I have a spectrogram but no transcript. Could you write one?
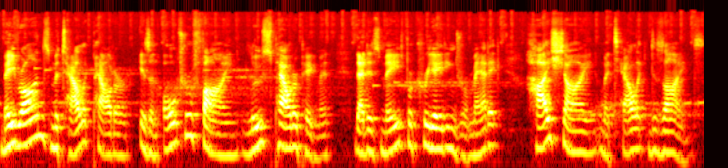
Mehron's metallic powder is an ultra fine loose powder pigment that is made for creating dramatic high shine metallic designs.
